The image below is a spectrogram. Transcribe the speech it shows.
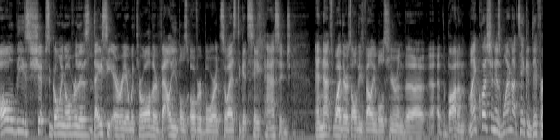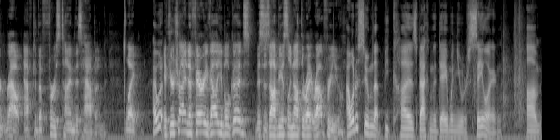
all these ships going over this dicey area would throw all their valuables overboard so as to get safe passage, and that's why there's all these valuables here in the at the bottom. My question is, why not take a different route after the first time this happened? Like. I would- if you're trying to ferry valuable goods, this is obviously not the right route for you. I would assume that because back in the day when you were sailing, um,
